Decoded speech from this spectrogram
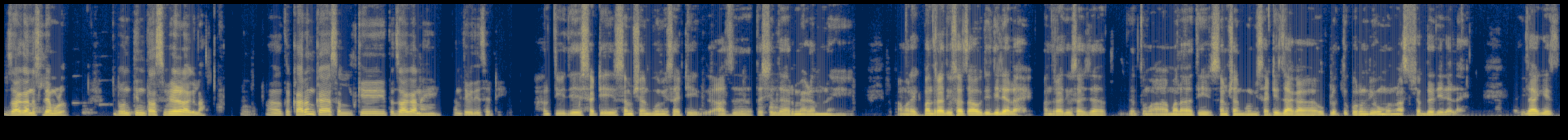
जागा नसल्यामुळं दोन तीन तास वेळ लागला. अं, तर कारण काय असेल की इथं जागा नाही अंत्यविधीसाठी? अंत्यविधीसाठी स्मशानभूमीसाठी आज तहसीलदार मॅडमने आम्हाला एक पंधरा दिवसाचा अवधी दिलेला आहे. पंधरा दिवसाच्या तुम्हा आम्हाला ती स्मशानभूमीसाठी जागा उपलब्ध करून देऊ म्हणून असा शब्द दिलेला आहे. जागेच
